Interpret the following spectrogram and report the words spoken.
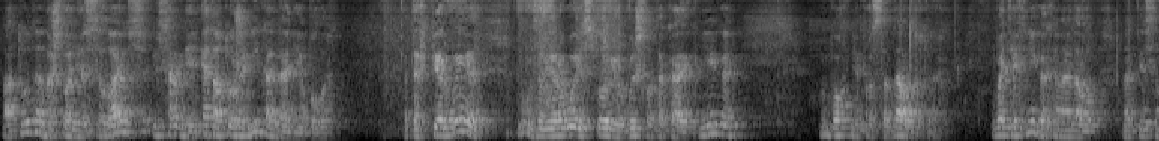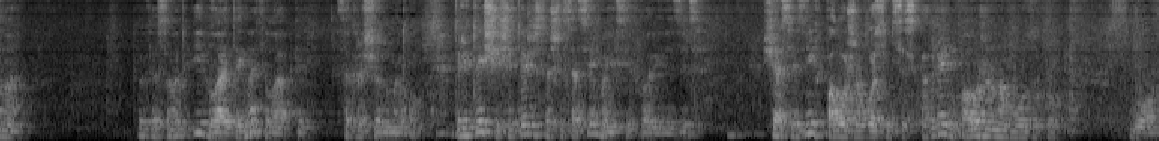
оттуда, на что они ссылаются, и сравнение. Это тоже никогда не было. Это впервые ну, за мировую историю вышла такая книга. Ну, Бог мне просто дал это. В этих книгах иногда вот написано Тут я смотрю, игла, это Игнатий Лапкин, сокращенно моему. 3467 моих стихотворений здесь. Сейчас из них положено 80 стихотворений, положено на музыку. Вот.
